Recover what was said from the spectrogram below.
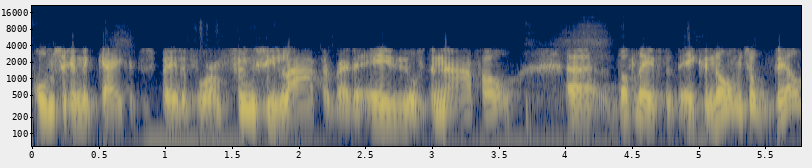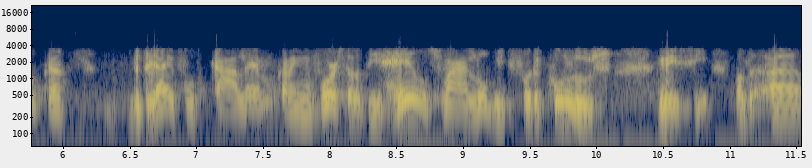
om zich in de kijker te spelen voor een functie later bij de EU of de NAVO? Eh, wat levert het economisch op? Welke bedrijven, bijvoorbeeld KLM, kan ik me voorstellen dat die heel zwaar lobbyt voor de Kunduz-missie. Want eh,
